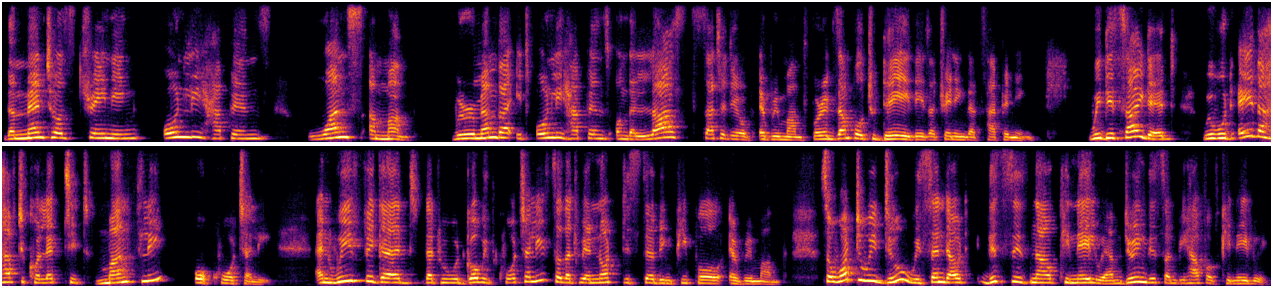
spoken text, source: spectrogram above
the mentors training only happens once a month, we remember it only happens on the last Saturday of every month. For example, today there's a training that's happening. We decided we would either have to collect it monthly or quarterly. And we figured that we would go with quarterly so that we are not disturbing people every month. So what do we do? We send out, this is now Kinelwe. I'm doing this on behalf of Kinelwe.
